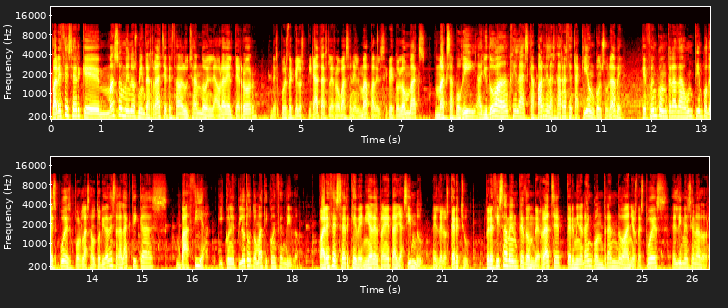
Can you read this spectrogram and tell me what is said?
parece ser que más o menos mientras Ratchet estaba luchando en la hora del terror, después de que los piratas le robasen el mapa del secreto Lombax, Max Apogee ayudó a Ángela a escapar de las garras de Tachyon con su nave, que fue encontrada un tiempo después por las autoridades galácticas vacía y con el piloto automático encendido. Parece ser que venía del planeta Yasindu, el de los Kerchu, precisamente donde Ratchet terminará encontrando años después el Dimensionador.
